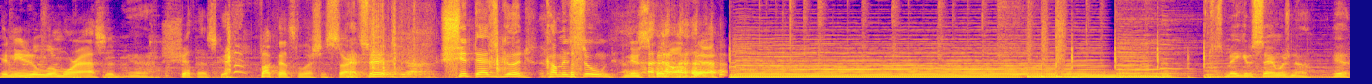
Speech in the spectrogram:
It needed a little more acid. Yeah. Shit, that's good. Fuck, that's delicious. Sorry. That's it. Shit, that's good. Coming soon. New spin-off, yeah. Just making a sandwich now. Yeah.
